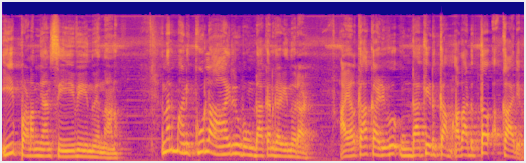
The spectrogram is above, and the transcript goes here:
ഈ പണം ഞാൻ സേവ് ചെയ്യുന്നു എന്നാണ്. എന്നാൽ മണിക്കൂറിൽ ആയിരം രൂപ ഉണ്ടാക്കാൻ കഴിയുന്ന ഒരാൾ അയാൾക്ക് ആ കഴിവ് ഉണ്ടാക്കിയെടുക്കാം. അത് അടുത്ത കാര്യം.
